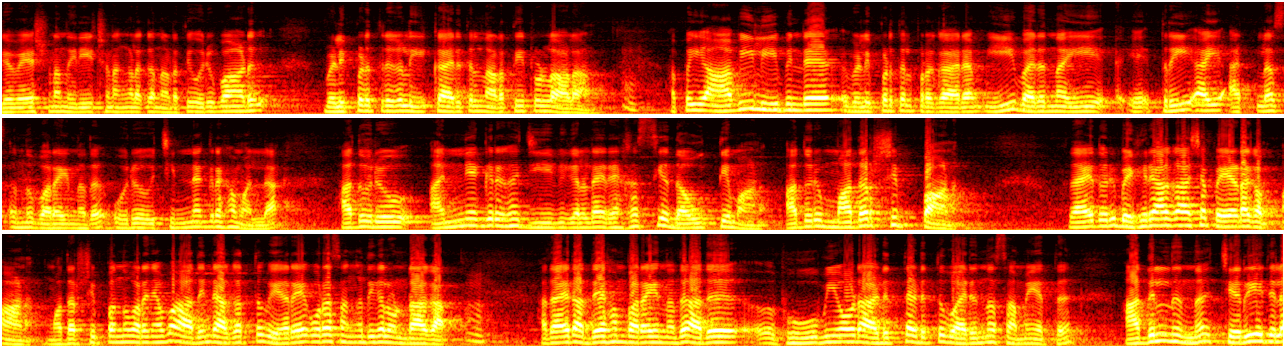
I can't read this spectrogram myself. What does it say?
ഗവേഷണ നിരീക്ഷണങ്ങളൊക്കെ നടത്തി ഒരുപാട് വെളിപ്പെടുത്തലുകൾ ഈ കാര്യത്തിൽ നടത്തിയിട്ടുള്ള ആളാണ്. അപ്പോൾ ഈ ആവി ലീബിന്റെ വെളിപ്പെടുത്തൽ പ്രകാരം ഈ വരുന്ന ഈ ത്രീ ഐ അറ്റ്ലസ് എന്ന് പറയുന്നത് ഒരു ചിഹ്നഗ്രഹമല്ല അതൊരു അന്യഗ്രഹ ജീവികളുടെ രഹസ്യ ദൗത്യമാണ്. അതൊരു മദർഷിപ്പാണ്. അതായത് ഒരു ബഹിരാകാശ പേടകം ആണ്. മദർഷിപ്പ് എന്ന് പറഞ്ഞപ്പോൾ അതിന്റെ അകത്ത് വേറെ കുറേ സംഗതികൾ ഉണ്ടാകാം. അതായത് അദ്ദേഹം പറയുന്നത് അത് ഭൂമിയോട് അടുത്തടുത്ത് വരുന്ന സമയത്ത് അതിൽ നിന്ന് ചെറിയ ചില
